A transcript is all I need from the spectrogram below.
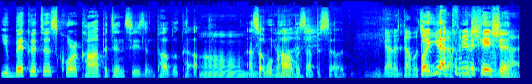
ubiquitous core competencies in public health. Oh, that's what we'll gosh. call this episode. We got to double. But yeah, communication.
